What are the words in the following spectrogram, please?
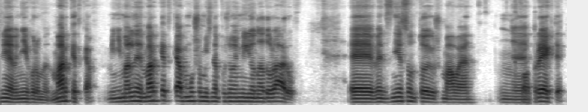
nie- nie, wolumen, market cap, minimalny market cap muszą mieć na poziomie miliona dolarów, E, więc nie są to już małe mm, e, projekty.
